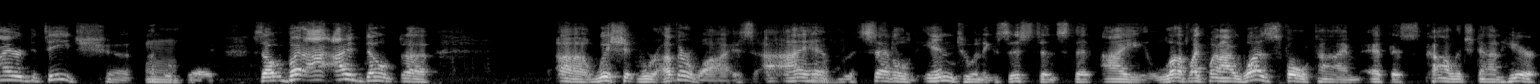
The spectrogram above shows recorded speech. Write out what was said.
hired to teach. Uh, mm. So, but I, I don't. Uh, wish it were otherwise. I, I have yeah. settled into an existence that I love. Like when I was full time at this college down here,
